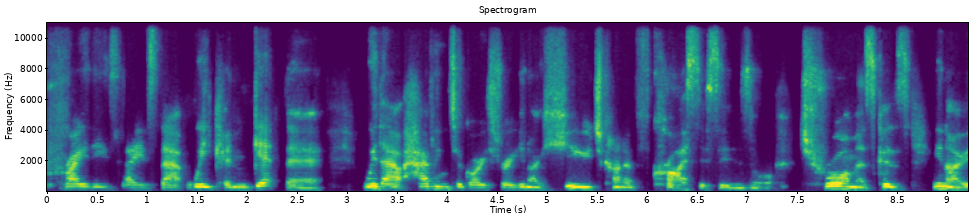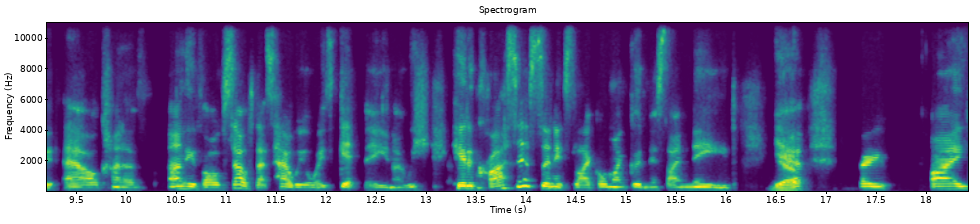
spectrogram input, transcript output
pray these days that we can get there without having to go through you know huge kind of crises or traumas because you know our kind of unevolved self that's how we always get there you know. We hit a crisis and it's like oh my goodness i need yeah, yeah. so I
